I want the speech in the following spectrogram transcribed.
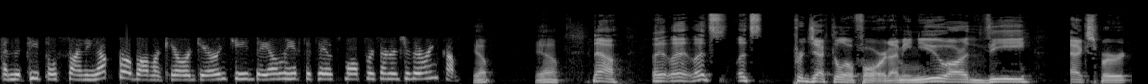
and the people signing up for Obamacare are guaranteed they only have to pay a small percentage of their income. Yep. Yeah. Now let, let, let's let's project a little forward. I mean, you are the expert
